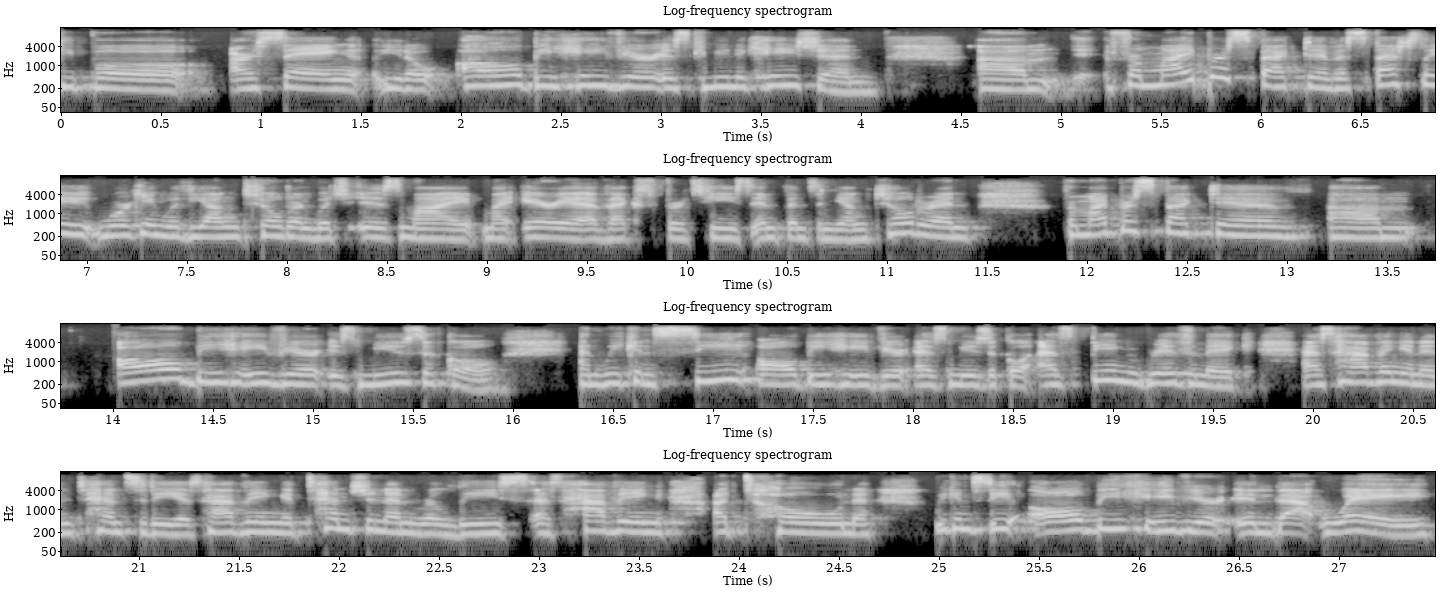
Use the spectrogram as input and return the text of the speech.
people are saying, you know, all behavior is communication. Um, from my perspective, especially working with young children, which is my my area of expertise, infants and young children. From my perspective, um, all behavior is musical and we can see all behavior as musical as being rhythmic as having an intensity as having a tension and release as having a tone. We can see all behavior in that way.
